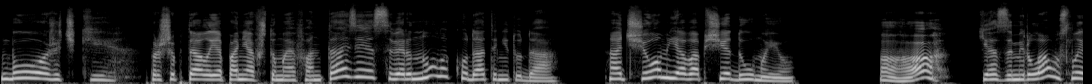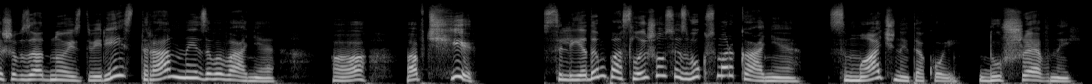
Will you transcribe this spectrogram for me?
«Божечки!» — прошептала я, поняв, что моя фантазия свернула куда-то не туда. «О чем я вообще думаю?» «Ага!» Я замерла, услышав за одной из дверей странные завывания. «А, апчхи!» Следом послышался звук сморкания. Смачный такой, душевный.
